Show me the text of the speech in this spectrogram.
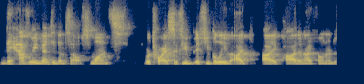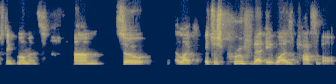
they have reinvented themselves once or twice, if you if you believe iPod and iPhone are distinct moments. Um, so like it's just proof that it was possible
